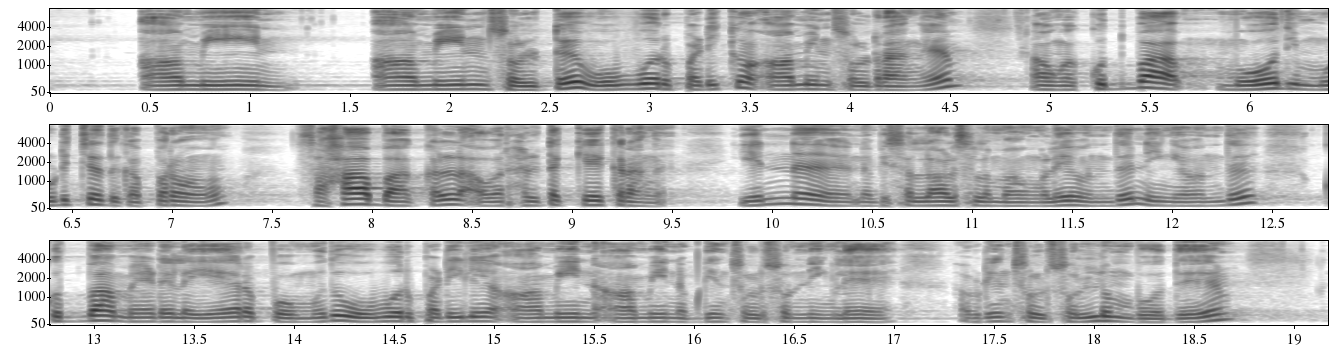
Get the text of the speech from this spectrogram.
ஆமீன் ஆமீன் சொல்லிட்டு ஒவ்வொரு படிக்கும் ஆமீன் சொல்கிறாங்க அவங்க குத்பா மோதி முடித்ததுக்கப்புறம் சஹாபாக்கள் அவர்கள்ட்ட கேட்குறாங்க என்ன நபி சல்லா அலுவலம் அவங்களே வந்து நீங்கள் வந்து குத்பா மேடையில் ஏற போகும்போது ஒவ்வொரு படியிலையும் ஆமீன் ஆமீன் அப்படின்னு சொல்லி சொன்னீங்களே அப்படின்னு சொல்லி சொல்லும்போது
